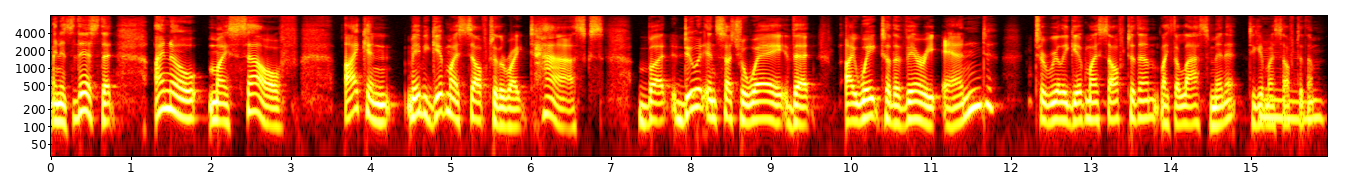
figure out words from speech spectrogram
And it's this that I know myself, I can maybe give myself to the right tasks, but do it in such a way that I wait till the very end to really give myself to them, like the last minute to give myself to them.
